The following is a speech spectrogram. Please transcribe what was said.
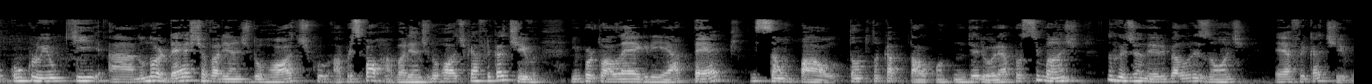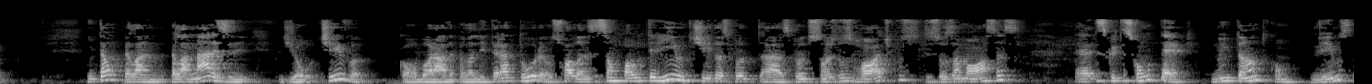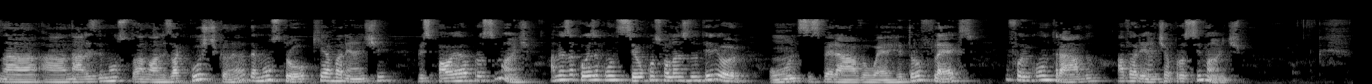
concluiu que ah, no Nordeste a variante do rótico, a principal variante do rótico é a. Em Porto Alegre é a TEP, em São Paulo, tanto na capital quanto no interior, é a aproximante, no Rio de Janeiro e Belo Horizonte é a. Então, pela, pela análise de outiva, corroborada pela literatura, os falantes de São Paulo teriam tido as, as produções dos róticos de suas amostras é, descritas como TEP. No entanto, como vimos, na a análise, a análise acústica né, demonstrou que a variante principal é a aproximante. A mesma coisa aconteceu com os falantes do interior, onde se esperava o R retroflexo e foi encontrado a variante aproximante.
